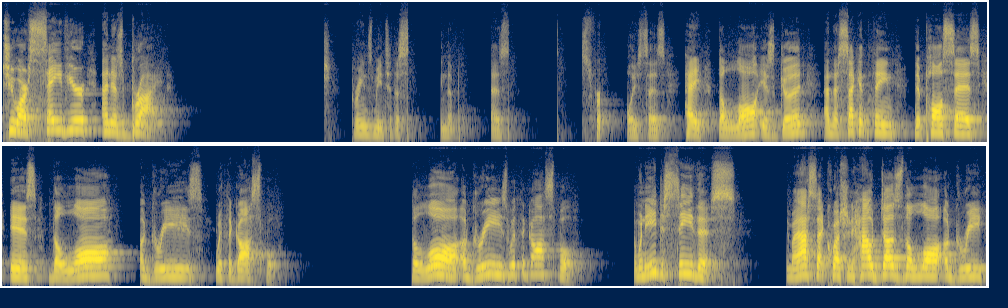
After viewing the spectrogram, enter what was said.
to our Savior and his bride. Which brings me to the thing that he says, hey, the law is good. And the second thing that Paul says is the law agrees with the gospel. The law agrees with the gospel. And we need to see this. You might ask that question how does the law agree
